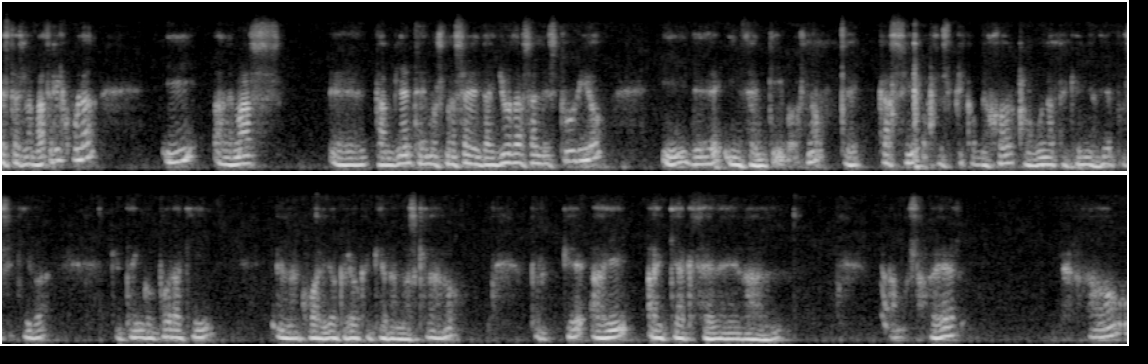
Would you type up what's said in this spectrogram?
Esta es la matrícula y además eh, también tenemos una serie de ayudas al estudio y de incentivos, ¿no? que casi os explico mejor con una pequeña diapositiva que tengo por aquí, en la cual yo creo que queda más claro, porque ahí hay que acceder al... Vamos a ver, perdón,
